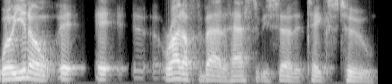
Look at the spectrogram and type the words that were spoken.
Well, you know, it, it, right off the bat, it has to be said it takes two.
